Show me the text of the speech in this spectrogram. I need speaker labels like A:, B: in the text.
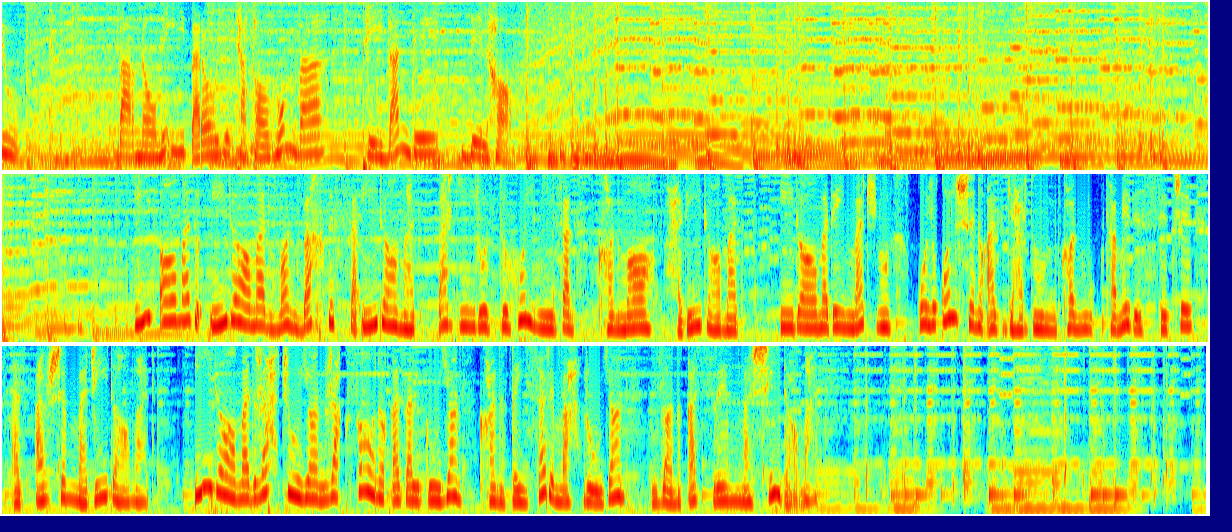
A: دوست. برنامه ای برای تفاهم و پیوند دلها.
B: اید آمد و اید آمد وان بخت سعید آمد. برگیر و دهل میزن کان ماه پدید آمد. اید آمده مجنون غلغل شنو از گردون کان معتمد سدره از عرش مجید آمد. عید آمد ره جویان رقصان و غزلگویان کان قیصر مه‌رویان زان قصر مشید آمد.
